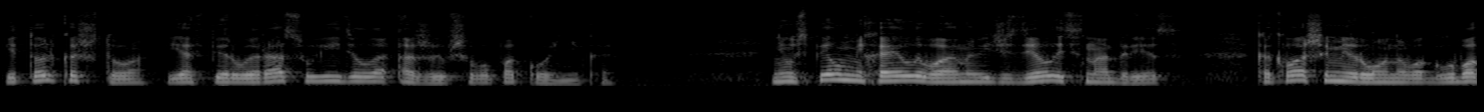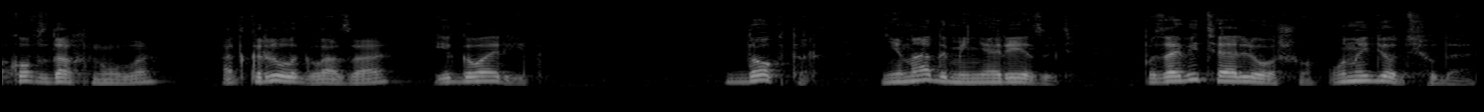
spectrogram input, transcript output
И только что я в первый раз увидела ожившего покойника. Не успел Михаил Иванович сделать надрез – как ваша Миронова глубоко вздохнула, открыла глаза и говорит. «Доктор, не надо меня резать. Позовите Алешу, он идет сюда.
